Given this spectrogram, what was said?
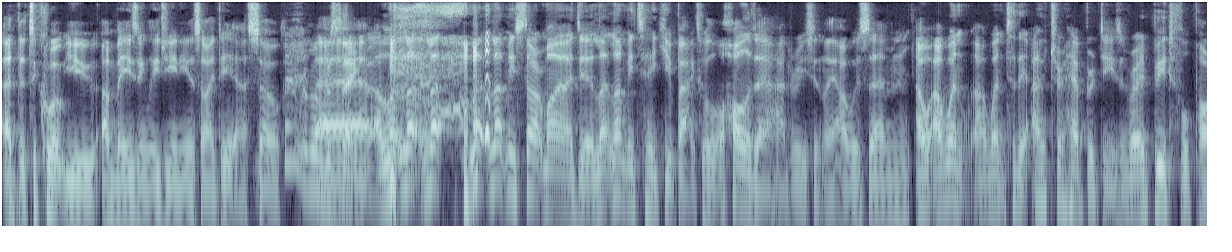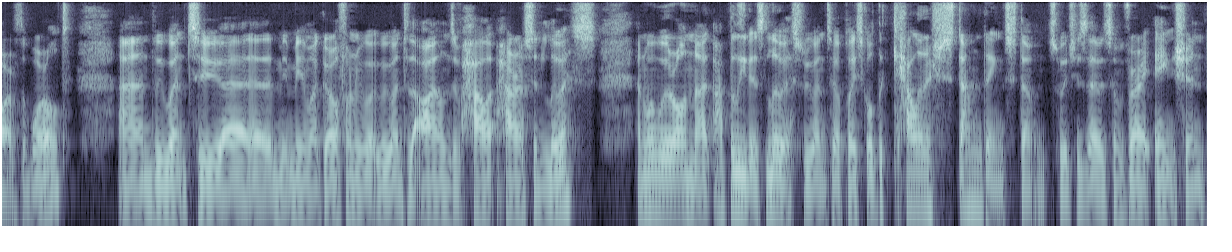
Uh, to quote you, amazingly genius idea. So, don't remember saying that. Let, let, let, let, me start my idea. Let, let me take you back to a little holiday I had recently. I was um I, I went I went to the Outer Hebrides, a very beautiful part of the world, and we went to uh, me, me and my girlfriend. We went, we went to the islands of Hal- Harris and Lewis, and when we were on, I, I believe it's Lewis, we went to a place called the Callanish Standing Stones, which is uh, some very ancient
